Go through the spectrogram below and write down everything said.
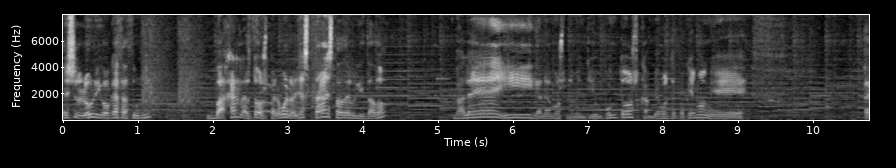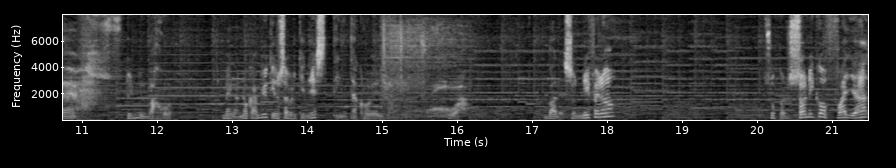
Es lo único que hace Azuri. Bajar las dos, pero bueno, ya está, está debilitado. Vale, y ganamos 91 puntos. Cambiamos de Pokémon. Eh, eh, estoy muy bajo. Venga, no cambio, quiero saber quién es. Tinta cruel. Vale, sonífero. Supersónico, falla.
